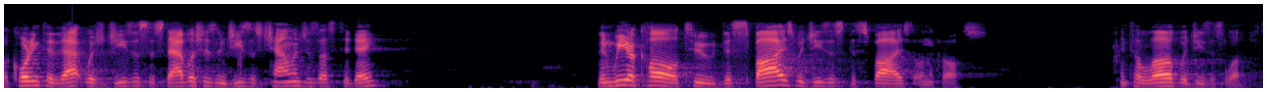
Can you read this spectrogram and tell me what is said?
according to that which Jesus establishes and Jesus challenges us today, then we are called to despise what Jesus despised on the cross and to love what Jesus loved.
